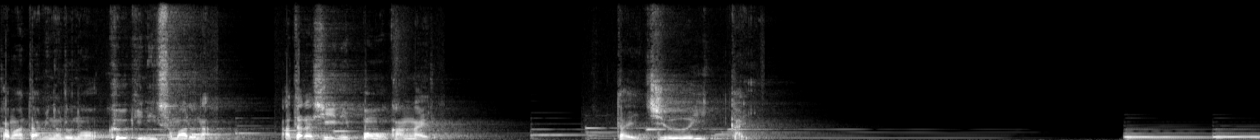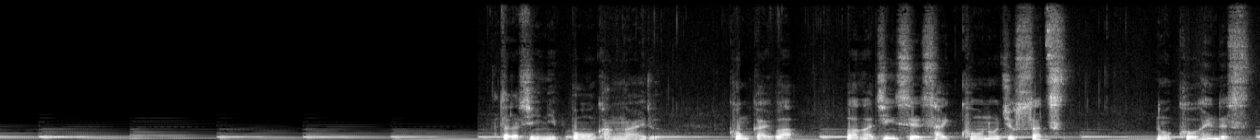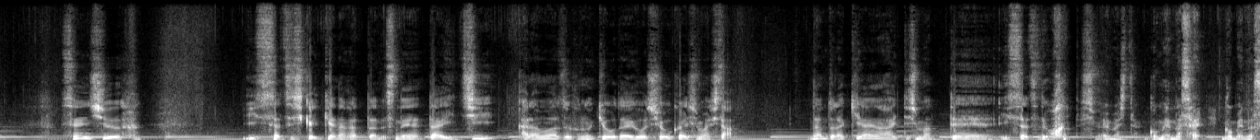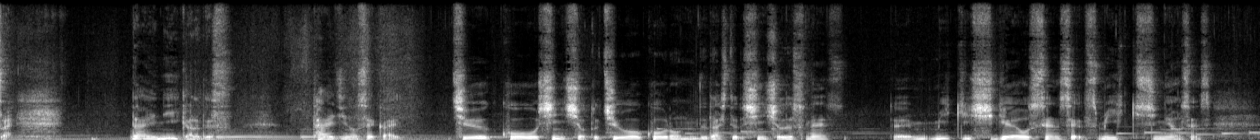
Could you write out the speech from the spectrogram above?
鎌田実の空気に染まるな。新しい日本を考える。第11回。新しい日本を考える。今回は我が人生最高の10冊の後編です。先週1冊しかいけなかったんですね。第1位カラマーゾフの兄弟を紹介しました。なんとなく気合が入ってしまって1冊で終わってしまいました。ごめんなさい。ごめんなさい。第2位からです「胎児の世界」中高新書と中央公論で出してる新書ですね。で三木茂雄先生です。三木茂雄先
